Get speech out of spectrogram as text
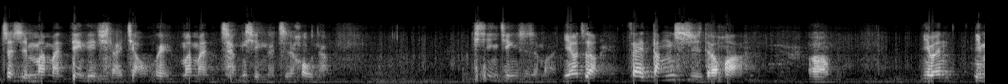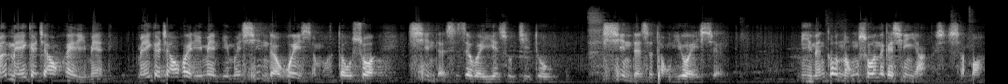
这是慢慢奠定起来，教会慢慢成型了之后呢，信经是什么？你要知道，在当时的话，呃，你们你们每一个教会里面，每一个教会里面，你们信的为什么都说信的是这位耶稣基督，信的是同一位神？你能够浓缩那个信仰是什么？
